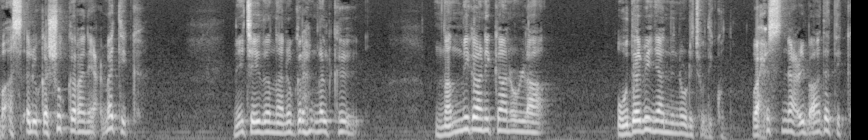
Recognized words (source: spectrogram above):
വ അസ്അലുക ശുക്ര നിഅമതിക്. നീ ചെയ്ത അനുഗ്രഹങ്ങൾക്ക് നന്ദി കാണിക്കാനുള്ള ഉദവി ഞാൻ നിന്നോട് ചോദിക്കുന്നു. വഹസ്ന ഇബാദത്തിക്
